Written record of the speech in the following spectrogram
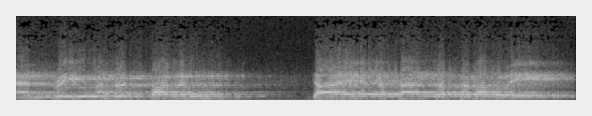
and 300 Spartans die at the pass of Thermopylae,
